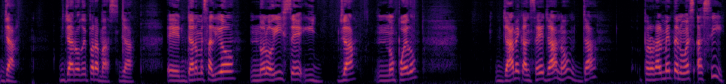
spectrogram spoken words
ya, ya no doy para más, ya. Eh, ya no me salió, no lo hice y ya, no puedo. Ya me cansé, ya, ¿no? Ya. Pero realmente no es así.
